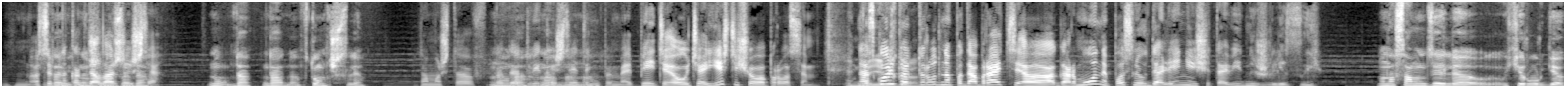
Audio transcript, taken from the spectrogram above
Угу. Особенно когда ложишься. Да. Ну да, да, да, в том числе. Потому что ну когда ну, да, двигаешься, да, да, это да. не понимает. Петя, а у тебя есть еще вопросы? Насколько есть, да. трудно подобрать э, гормоны после удаления щитовидной железы? Ну, на самом деле, хирурги,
